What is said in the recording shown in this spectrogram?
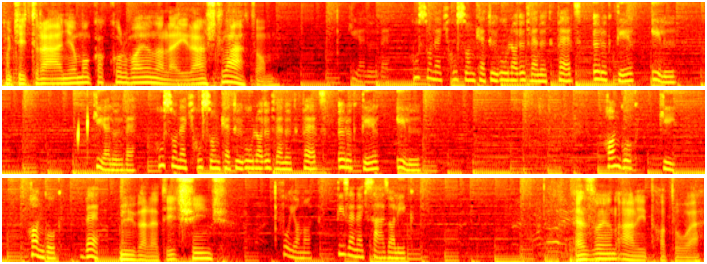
Hogy itt rányomok, akkor vajon a leírást látom? Kijelölve. 21-22 óra 55 perc, öröktél, élő. Kijelölve. 21-22 óra 55 perc, öröktél, élő. Hangok, ki. Hangok, be. Művelet itt sincs. Folyamat. 11 százalék. Ez vajon állítható-e?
